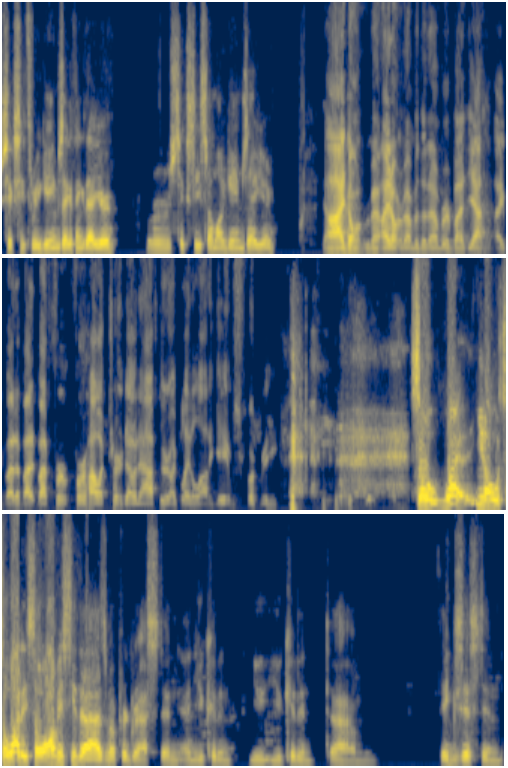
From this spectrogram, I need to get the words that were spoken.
63 games, I think, that year, or 60 some odd games that year. I don't remember. I don't remember the number, but yeah, I, but, but but for for how it turned out after, I played a lot of games for me. so what you know? So what? So obviously the asthma progressed, and and you couldn't you you couldn't um, exist in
